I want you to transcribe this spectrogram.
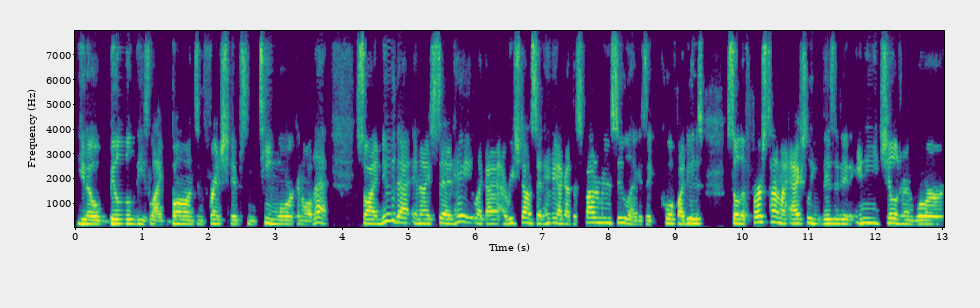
you know, build these like bonds and friendships and teamwork and all that. So I knew that. And I said, Hey, like I, I reached out and said, Hey, I got the Spider Man suit. Like, is it cool if I do this? So the first time I actually visited any children were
